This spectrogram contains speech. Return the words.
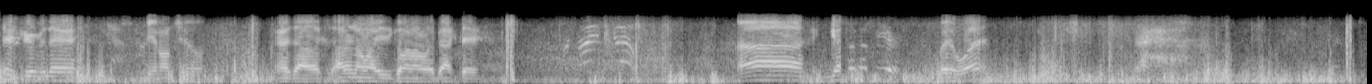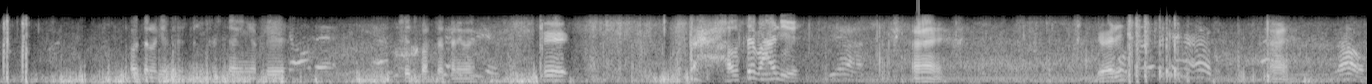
there's Drew over there, being all chill. There's Alex. I don't know why he's going all the way back there. Uh, go. Wait, what? Hope they don't get pissed at me for standing up here. Shit's fucked up anyway. Here. I'll stay behind you. Yeah. Alright. You ready? Alright. No.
